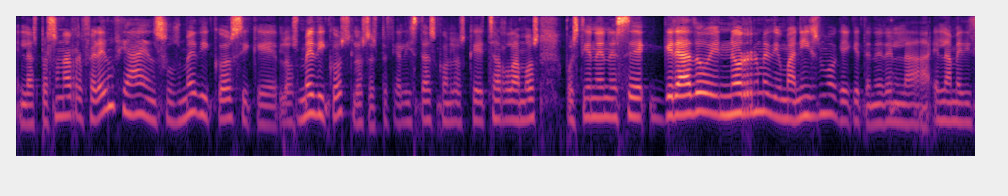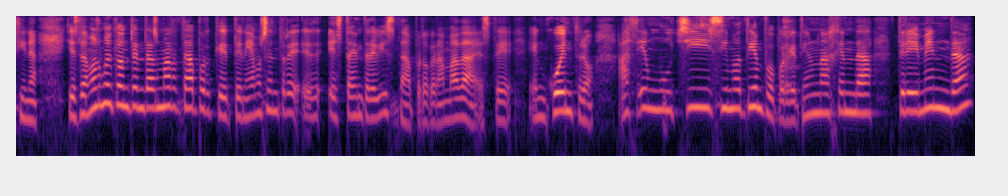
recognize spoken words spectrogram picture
en las personas referencia, en sus médicos y que los médicos, los especialistas con los que charlamos, pues tienen ese grado enorme de humanismo que hay que tener en la, en la medicina. Y estamos muy contentas, Marta, porque teníamos entre, esta entrevista programada, este encuentro, hace muchísimo tiempo, porque tiene una agenda tremenda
